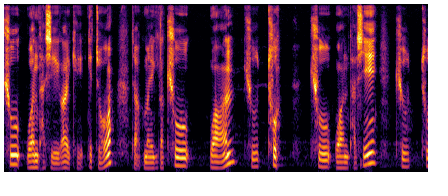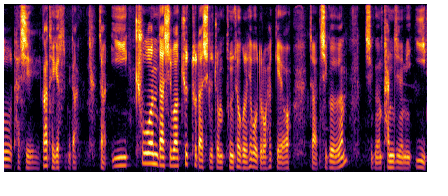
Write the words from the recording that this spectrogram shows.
Q1 다시가 이렇게 있겠죠. 자, 그러면 여기가 Q 1 Q2 Q1 다시 Q2 다시가 되겠습니다. 자, 이 Q1 다시와 Q2 다시를 좀 분석을 해 보도록 할게요. 자, 지금 지금 반지름이 2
